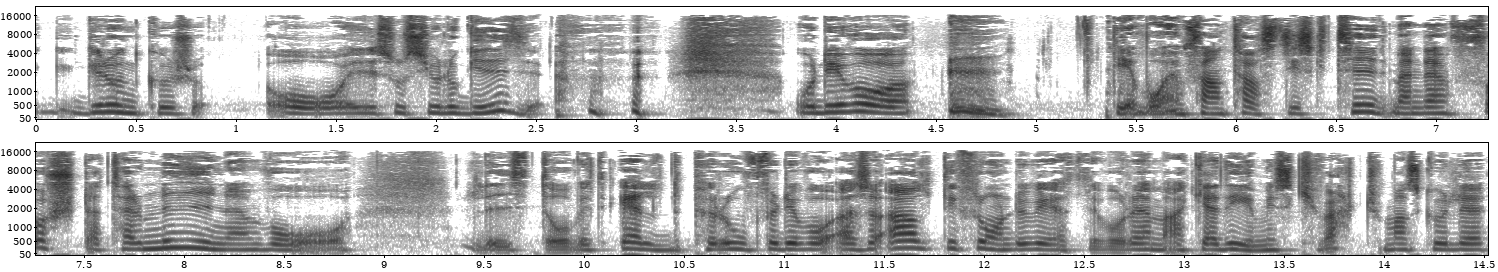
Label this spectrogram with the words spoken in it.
grundkurs A i sociologi. och det var, det var en fantastisk tid men den första terminen var lite av ett eldprov för det var alltså allt ifrån du vet det var det här med akademisk kvart. Man skulle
